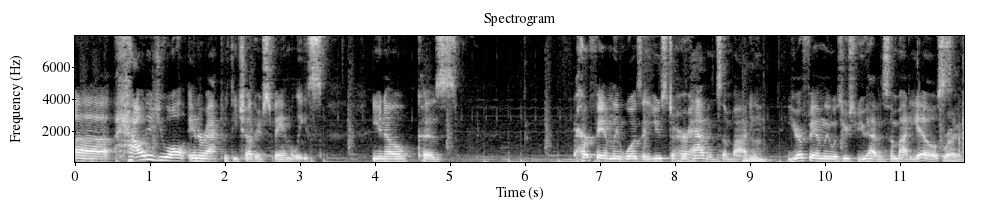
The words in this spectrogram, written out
uh how did you all interact with each other's families? You know because her family wasn't used to her having somebody your family was used to you having somebody else Right.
